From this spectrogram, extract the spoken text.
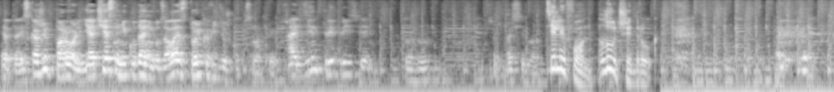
Это, и скажи пароль. Я честно никуда не буду залазить, только видюшку посмотрю. Один, три, три, семь. Угу. Все, спасибо. Телефон. Лучший друг.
